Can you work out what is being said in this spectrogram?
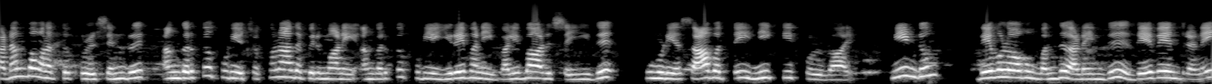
கடம்பவனத்துக்குள் சென்று அங்க இருக்கக்கூடிய சொக்கநாத பெருமானை அங்க இருக்கக்கூடிய இறைவனை வழிபாடு செய்து உன்னுடைய சாபத்தை நீக்கிக் கொள்வாய். மீண்டும் தேவலோகம் வந்து அடைந்து தேவேந்திரனை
